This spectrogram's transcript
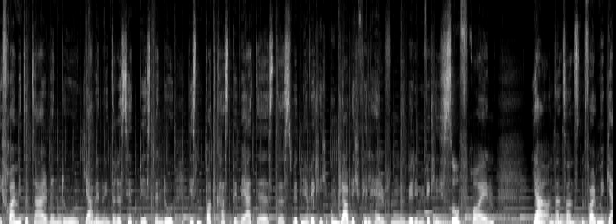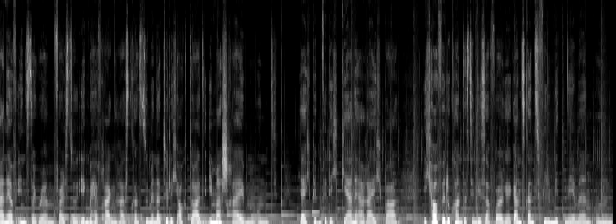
Ich freue mich total, wenn du, ja, wenn du interessiert bist, wenn du diesen Podcast bewertest. Das wird mir wirklich unglaublich viel helfen. Das würde mich wirklich so freuen. Ja, und ansonsten folg mir gerne auf Instagram. Falls du irgendwelche Fragen hast, kannst du mir natürlich auch dort immer schreiben und ja, ich bin für dich gerne erreichbar. Ich hoffe, du konntest in dieser Folge ganz, ganz viel mitnehmen und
